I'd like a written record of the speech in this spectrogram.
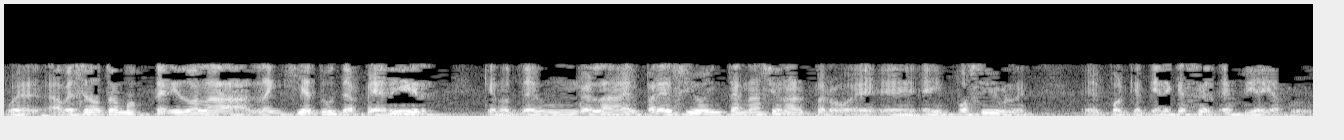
Pues a veces nosotros hemos tenido la inquietud de pedir que nos den ¿verdad? el precio internacional, pero es, imposible eh, porque tiene que ser FDA approved.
